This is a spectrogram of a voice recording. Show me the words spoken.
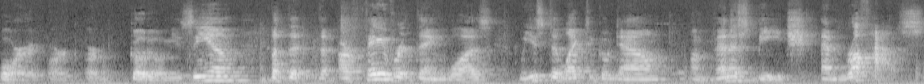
or or, or go to a museum. But the, the, our favorite thing was we used to like to go down on Venice Beach and roughhouse.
